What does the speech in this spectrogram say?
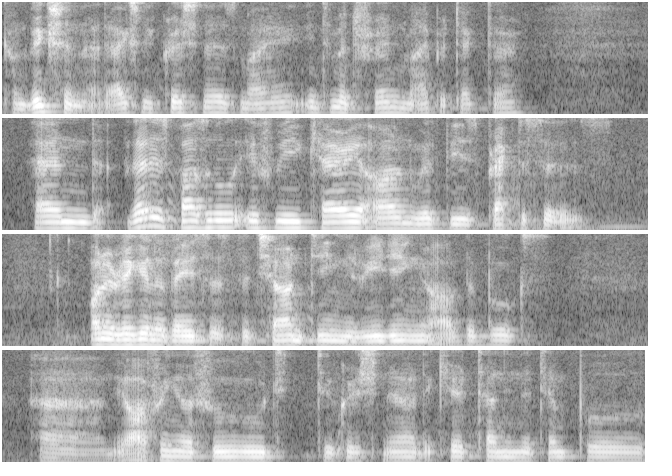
conviction that actually Krishna is my intimate friend, my protector. And that is possible if we carry on with these practices on a regular basis the chanting, the reading of the books, uh, the offering of food to Krishna, the kirtan in the temple.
